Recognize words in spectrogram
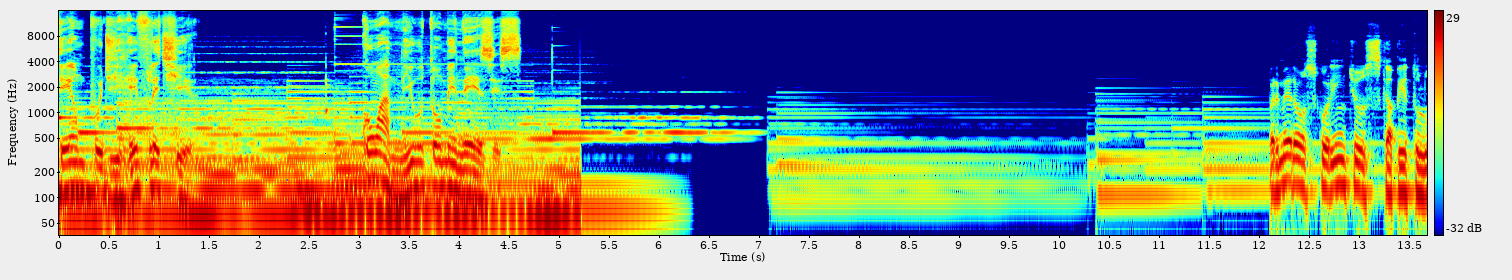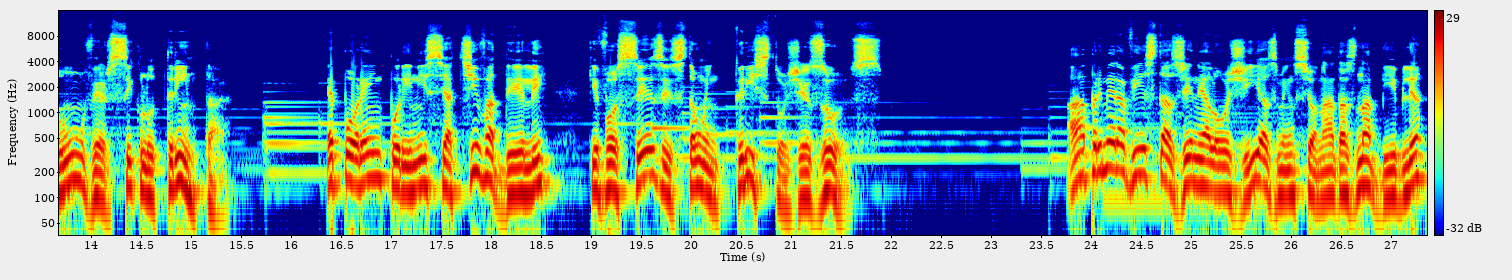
Tempo de refletir. Com Hamilton Menezes. Primeiro aos Coríntios, capítulo 1, versículo 30. É, porém, por iniciativa dele que vocês estão em Cristo Jesus. À primeira vista, as genealogias mencionadas na Bíblia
